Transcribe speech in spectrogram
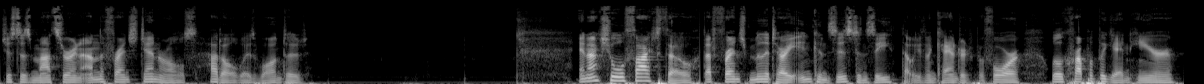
just as Mazarin and the French generals had always wanted. In actual fact, though, that French military inconsistency that we've encountered before will crop up again here.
